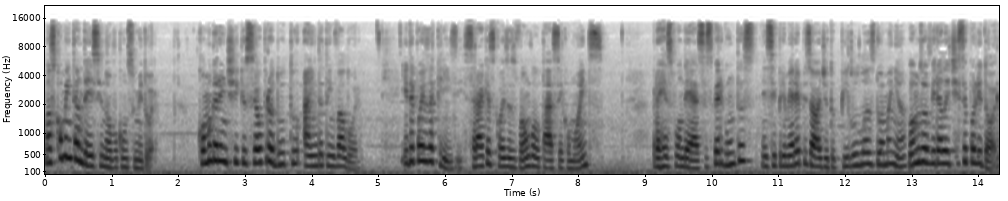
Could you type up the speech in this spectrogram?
Mas como entender esse novo consumidor? Como garantir que o seu produto ainda tem valor? E depois da crise, será que as coisas vão voltar a ser como antes? Para responder a essas perguntas, nesse primeiro episódio do Pílulas do Amanhã, vamos ouvir a Letícia Polidoro,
